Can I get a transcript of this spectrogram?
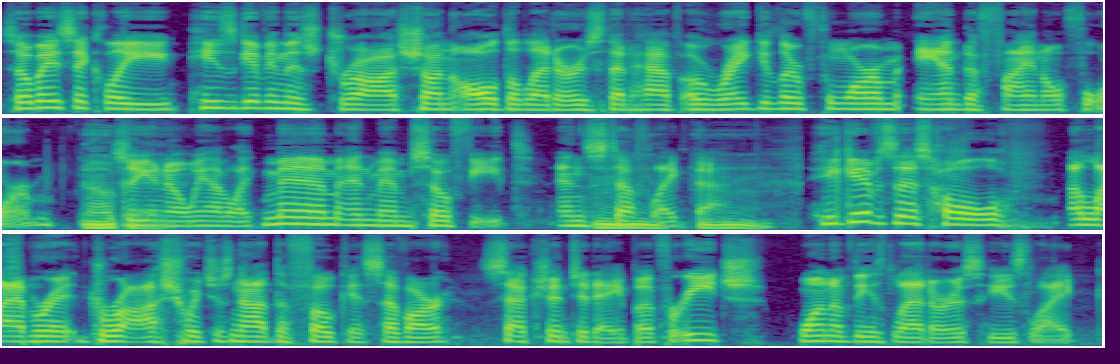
So basically, he's giving this drosh on all the letters that have a regular form and a final form. So, you know, we have like mem and mem sophit and stuff Mm, like that. mm. He gives this whole elaborate drosh, which is not the focus of our section today, but for each one of these letters, he's like,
